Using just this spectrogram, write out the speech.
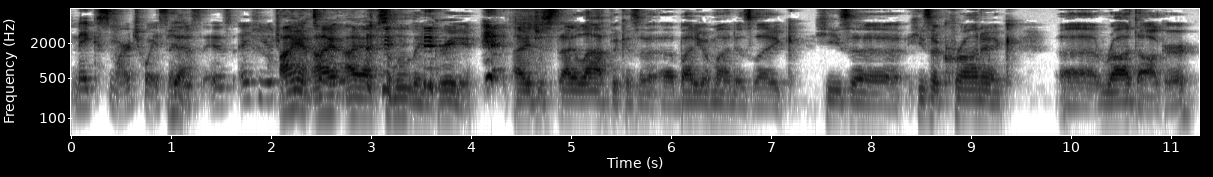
make smart choices Yeah. is a huge I, I. I absolutely agree. I just I laugh because a, a buddy of mine is like he's a he's a chronic uh, raw dogger,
